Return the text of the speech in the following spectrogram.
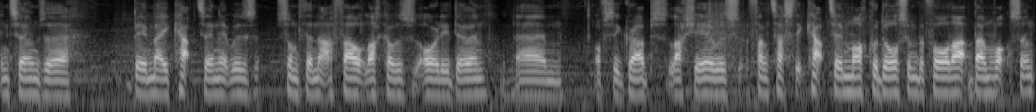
in terms of being made captain, it was something that I felt like I was already doing. Um, obviously, Grabs last year was fantastic captain. Michael Dawson before that, Ben Watson,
